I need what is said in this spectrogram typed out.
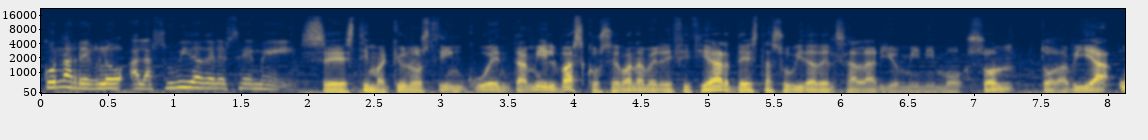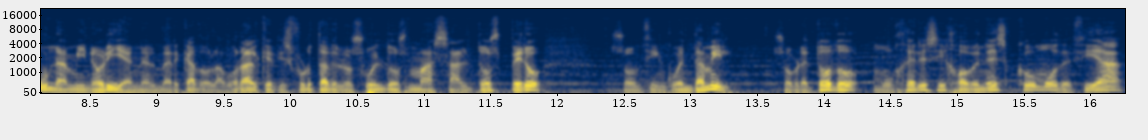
con arreglo a la subida del SMI. Se estima que unos 50.000 vascos se van a beneficiar de esta subida del salario mínimo. Son todavía una minoría en el mercado laboral que disfruta de los sueldos más altos, pero son 50.000. Sobre todo mujeres y jóvenes, como decía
